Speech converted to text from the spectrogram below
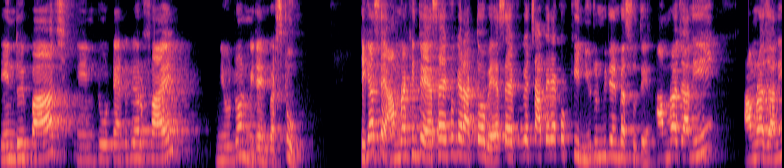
তিন, দুই, পাঁচ into ten to the power five newton metre inverse two ঠিক আছে? আমরা কিন্তু এসআই এককে রাখতে হবে। এসআই এককে চাপের একক কি? নিউটন মিটার ইনভার্স টুতে আমরা জানি আমরা জানি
